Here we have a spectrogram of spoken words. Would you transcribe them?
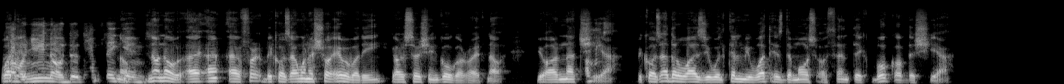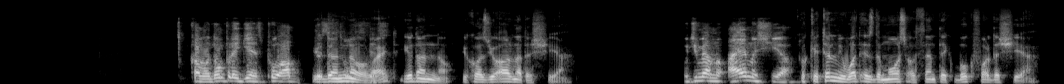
What come on, you know. Don't don't play no, games. no, no. I, I, I, for, because I want to show everybody you are searching Google right now. You are not Okay. Shia because otherwise you will tell me what is the most authentic book of the Shia. Come on, don't play games. Pull up. You don't know, sources. right? You don't know because you are not a Shia. What do you mean? I'm I am a Shia. Okay, tell me what is the most authentic book for the Shia.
